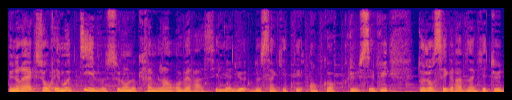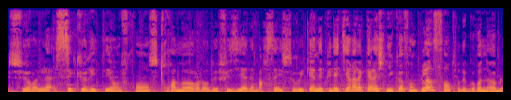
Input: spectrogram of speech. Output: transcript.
une réaction émotive selon le Kremlin. On verra s'il y a lieu de s'inquiéter encore plus. Et puis, toujours ces graves inquiétudes sur la sécurité en France. Trois morts lors de fusillades à Marseille ce week-end. Et puis des tirs à la Kalachnikov en plein centre de Grenoble.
